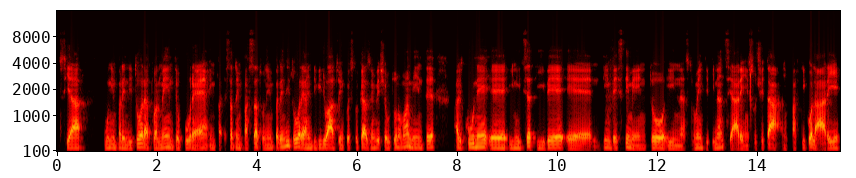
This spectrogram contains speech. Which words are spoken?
sia un imprenditore attualmente oppure è, in, è, stato in passato un imprenditore, ha individuato in questo caso invece autonomamente alcune eh, iniziative eh, di investimento in strumenti finanziari, in società in particolari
